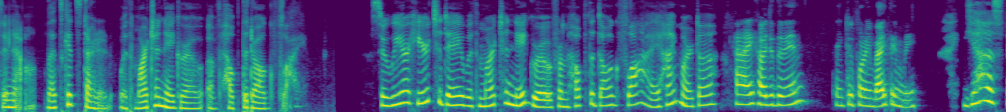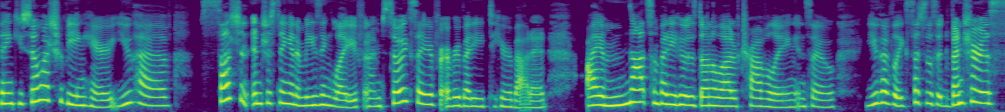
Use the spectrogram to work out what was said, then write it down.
So now, let's get started with Marta Negro of Help the Dog Fly. So we are here today with Marta Negro from Help the Dog Fly. Hi, Marta. Hi, how are you doing? Thank you for inviting me. Yes, thank you so much for being here. You have such an interesting and amazing life, and I'm so excited for everybody to hear about it. I am not somebody who has done a lot of traveling, and so you have like such this adventurous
